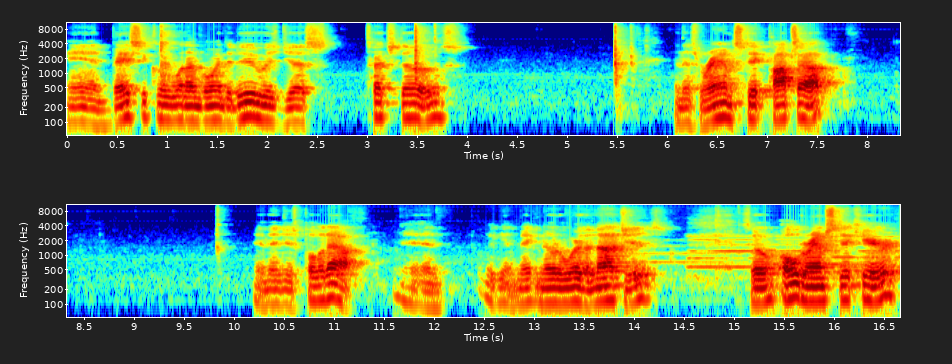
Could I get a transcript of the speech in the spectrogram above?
And basically what I'm going to do is just touch those. And this RAM stick pops out and then just pull it out. And again, make note of where the notch is. So old ram stick here.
